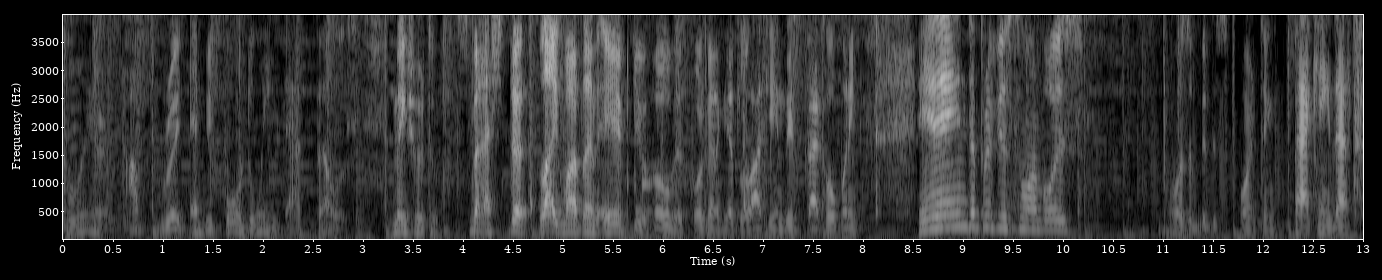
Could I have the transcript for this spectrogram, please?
player upgrade and before doing that fellas, make sure to smash the like button if you hope that we're gonna get lucky in this pack opening. In the previous one boys, was a bit disappointing, packing that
